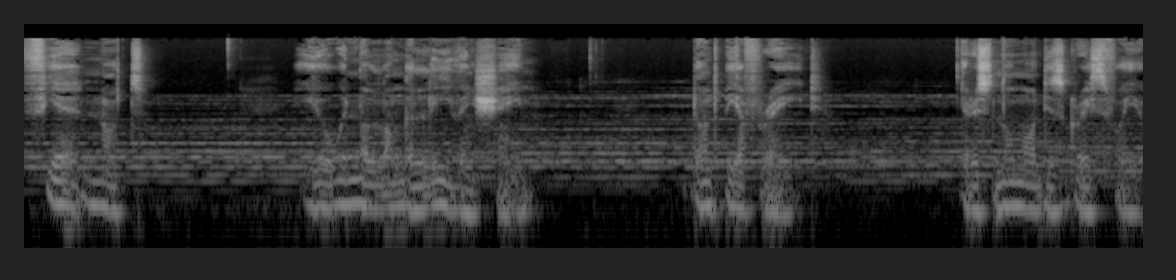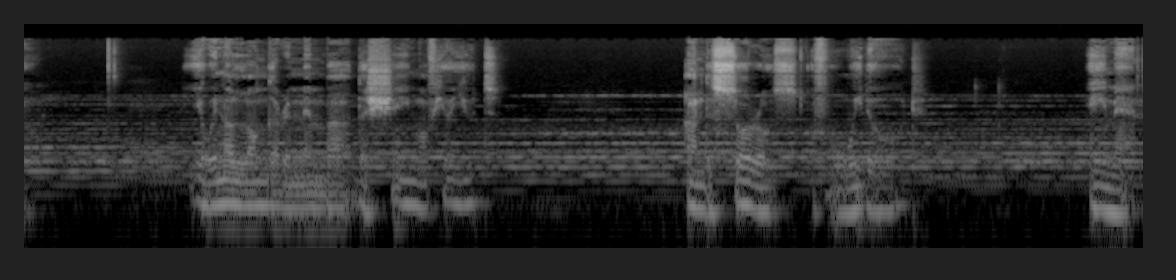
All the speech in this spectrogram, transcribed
Fear not, you will no longer live in shame. Don't be afraid. There is no more disgrace for you. You will no longer remember the shame of your youth and the sorrows of widowhood. Amen.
